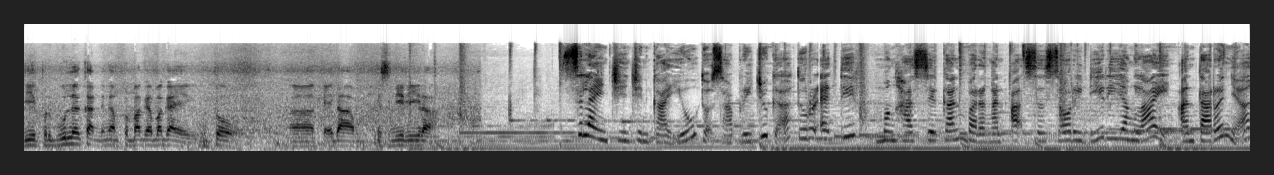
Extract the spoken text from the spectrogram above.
dipergunakan dengan pelbagai-bagai untuk uh, keadaan tersendirilah. Selain cincin kayu, Tok Sabri juga turut aktif menghasilkan barangan aksesori diri yang lain. Antaranya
